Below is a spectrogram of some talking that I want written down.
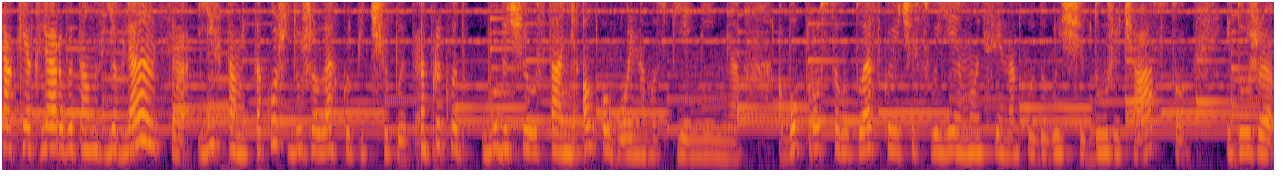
Так як лярви там з'являються, їх там також дуже легко підчепити. Наприклад, будучи у стані алкогольного сп'яніння або просто виплескуючи свої емоції на кладовищі дуже часто і дуже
